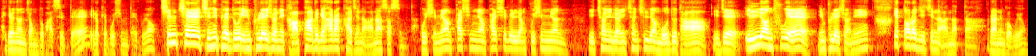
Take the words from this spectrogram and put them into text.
100여 년 정도 봤을 때 이렇게 보시면 되고요. 침체에 진입해도 인플레이션이 가파르게 하락하지는 않았었습니다. 보시면 80년, 81년, 90년 2001년, 2007년 모두 다 이제 1년 후에 인플레이션이 크게 떨어지지는 않았다라는 거고요.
